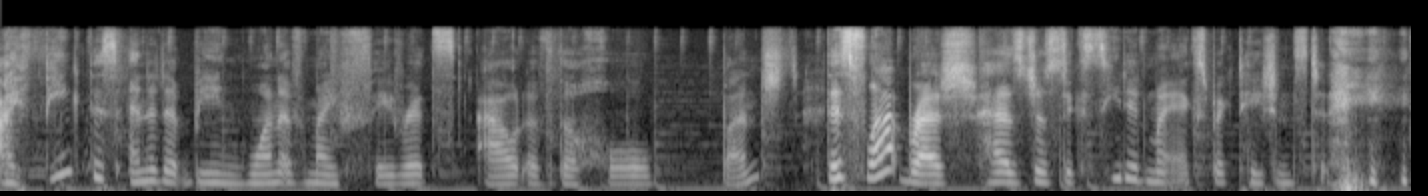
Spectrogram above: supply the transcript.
I think this ended up being one of my favorites out of the whole bunch. This flat brush has just exceeded my expectations today.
